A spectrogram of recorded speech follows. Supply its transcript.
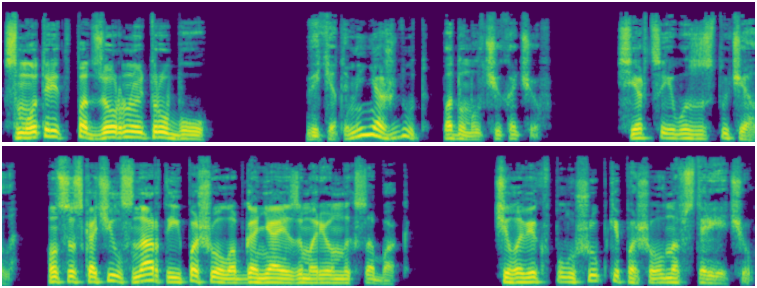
смотрит в подзорную трубу. «Ведь это меня ждут», — подумал Чихачев. Сердце его застучало. Он соскочил с нарты и пошел, обгоняя заморенных собак. Человек в полушубке пошел навстречу.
